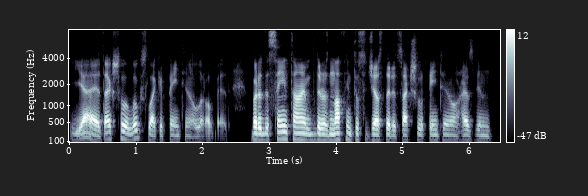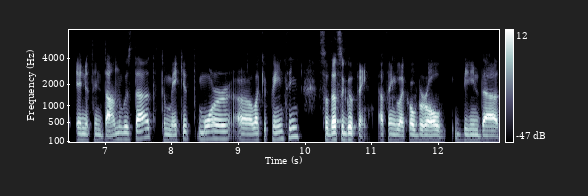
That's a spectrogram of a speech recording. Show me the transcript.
yeah it actually looks like a painting a little bit. But at the same time there's nothing to suggest that it's actually painting or has been anything done with that to make it more uh, like a painting. So that's a good thing. I think like overall being that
